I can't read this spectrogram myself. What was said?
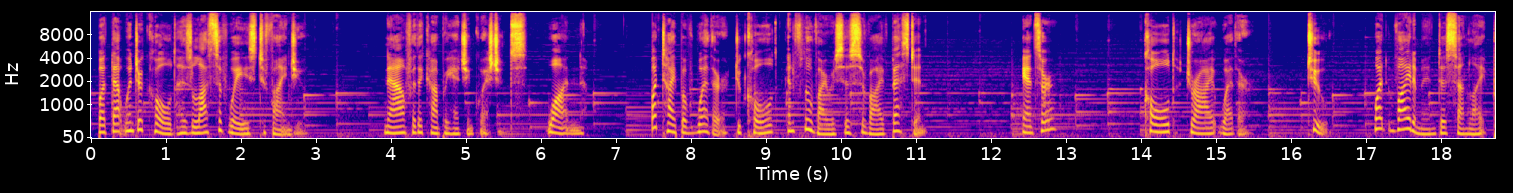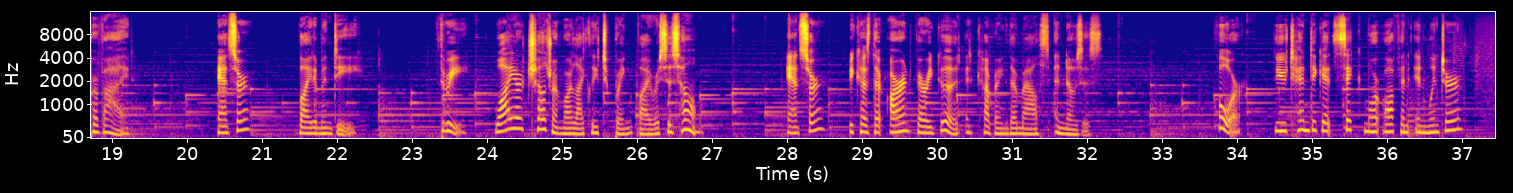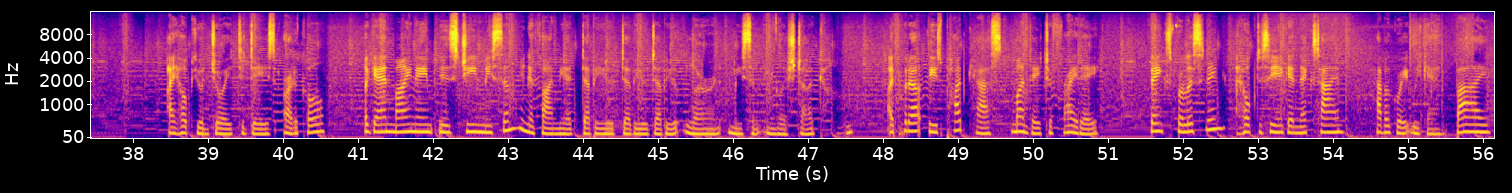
but that winter cold has lots of ways to find you. Now for the comprehension questions. 1. What type of weather do cold and flu viruses survive best in? Answer Cold, dry weather. 2. What vitamin does sunlight provide? Answer Vitamin D. 3. Why are children more likely to bring viruses home? Answer because they aren't very good at covering their mouths and noses. 4. Do you tend to get sick more often in winter? I hope you enjoyed today's article. Again, my name is Jean Measom. You can find me at www.learnmeasomenglish.com. I put out these podcasts Monday to Friday. Thanks for listening. I hope to see you again next time. Have a great weekend. Bye.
